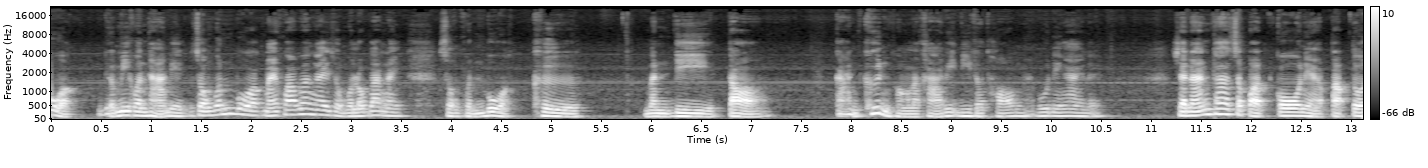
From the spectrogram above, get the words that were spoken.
บวก เดี๋ยวมีคนถามอีกส่งผลบวก หมายความว่าไง ส่งผลลบว่าไง ส่งผลบวกคือมันดีต่อการขึ้นของราคาพี่ดีต่อท้องนะพูดง่ายๆเลย ฉะนั้นถ้าสปอตโกเนี่ย ปรับตัว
